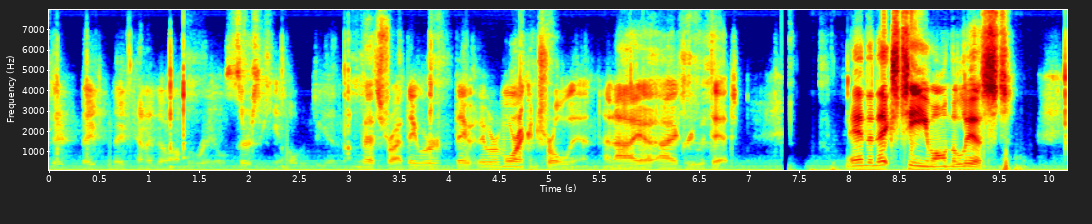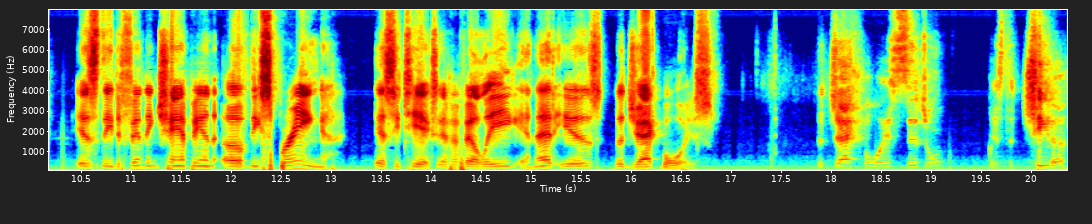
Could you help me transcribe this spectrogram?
they're, they've they've kind of gone off the rails. Cersei can't hold it together. That's right. They were they, they were more in control then, and I uh, I agree with that. And the next team on the list is the defending champion of the spring SETX FFL League, and that is the Jack Boys. The Jack Boys sigil is the cheetah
